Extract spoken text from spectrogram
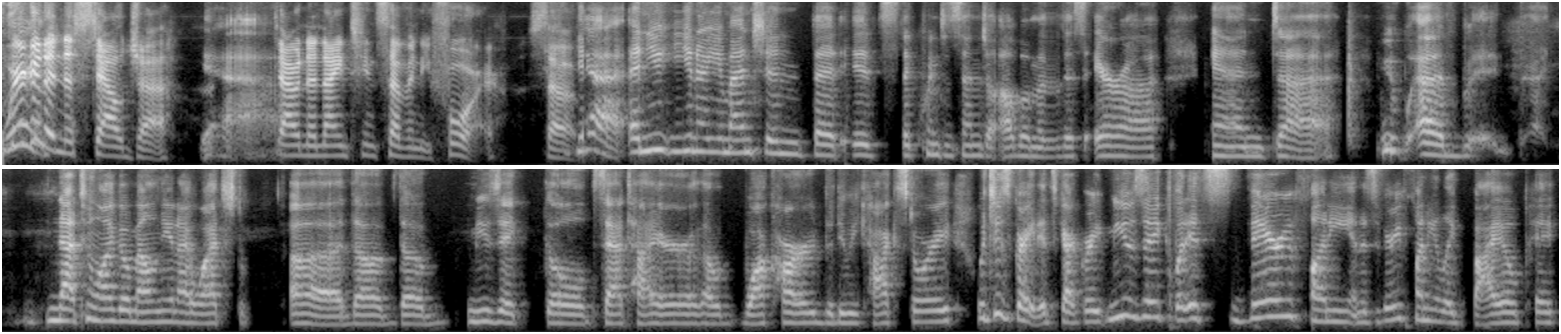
we're good. gonna nostalgia. Yeah. Down to 1974. So yeah, and you you know you mentioned that it's the quintessential album of this era, and uh, uh not too long ago, Melanie and I watched uh, the the musical satire, the Walk Hard, the Dewey Cox story, which is great. It's got great music, but it's very funny and it's very funny like biopic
